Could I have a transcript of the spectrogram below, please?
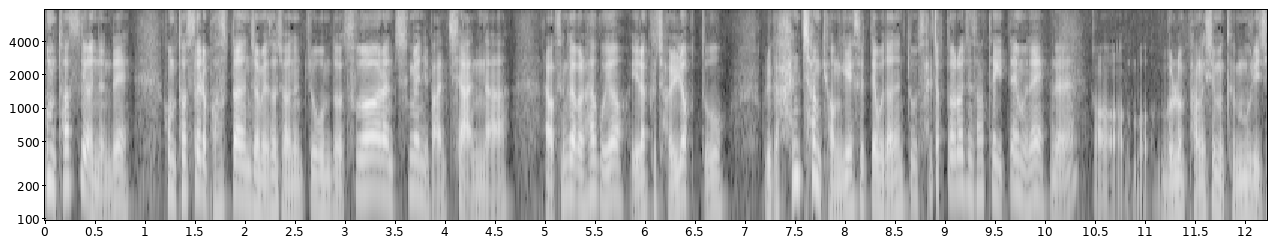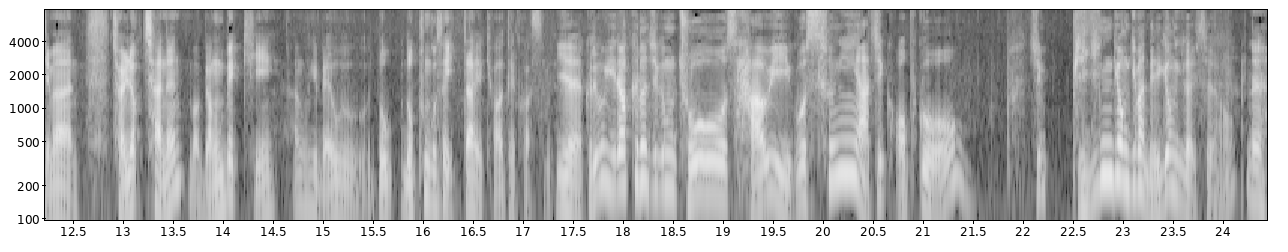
홈 텃세였는데 홈 텃세를 벗었다는 점에서 저는 조금 더 수월한 측면이 많지 않나라고 생각을 하고요. 이라크 전력도 우리가 한참 경기했을 때보다는 또 살짝 떨어진 상태이기 때문에 네. 어 뭐 물론 방심은 금물이지만 전력 차는 뭐 명백히 한국이 매우 노, 높은 곳에 있다 이렇게 봐도 될 것 같습니다. 예. 그리고 이라크는 지금 조 4위이고 승이 아직 없고 비긴 경기만 4경기가 있어요. 네.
